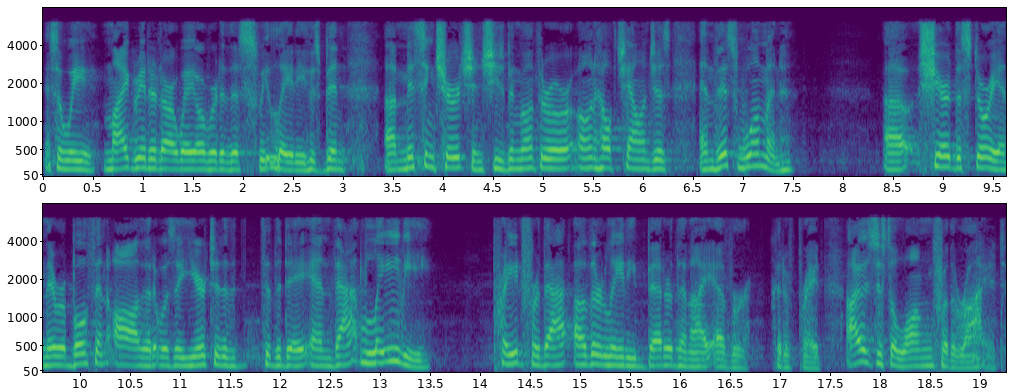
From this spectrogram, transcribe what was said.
And so we migrated our way over to this sweet lady who's been uh, missing church and she's been going through her own health challenges. And this woman uh, shared the story, and they were both in awe that it was a year to the, to the day. And that lady prayed for that other lady better than I ever could have prayed. I was just along for the ride.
